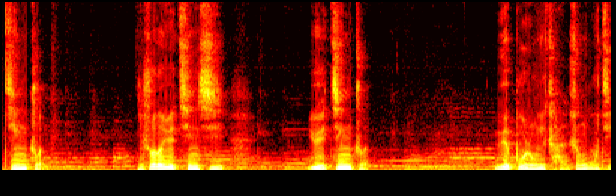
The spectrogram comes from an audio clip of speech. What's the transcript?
精准。你说的越清晰、越精准，越不容易产生误解。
